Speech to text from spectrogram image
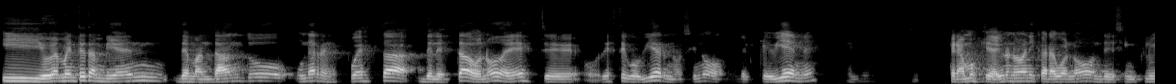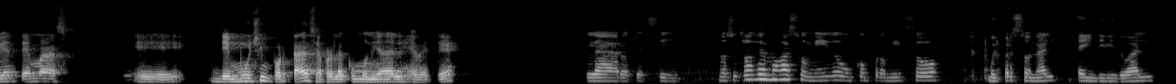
y obviamente también demandando una respuesta del Estado, no de este o de este gobierno, sino del que viene, esperamos que haya una nueva Nicaragua, ¿no? Donde se incluyan temas eh, de mucha importancia para la comunidad LGBT. Claro que sí. Nosotros hemos asumido un compromiso muy personal e individual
